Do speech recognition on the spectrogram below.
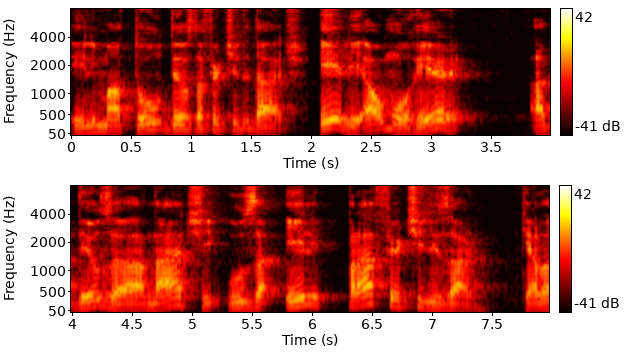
ele matou o deus da fertilidade. Ele, ao morrer, a deusa, a Nath, usa ele para fertilizar, que ela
